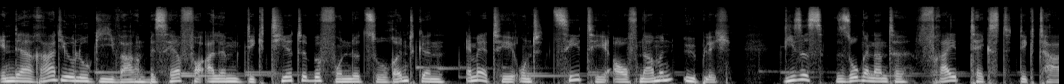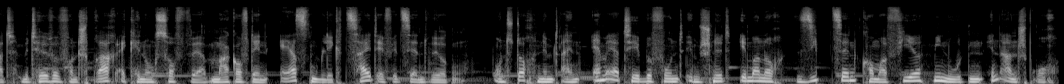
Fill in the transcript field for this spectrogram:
In der Radiologie waren bisher vor allem diktierte Befunde zu Röntgen, MRT und CT-Aufnahmen üblich. Dieses sogenannte Freitextdiktat mithilfe von Spracherkennungssoftware mag auf den ersten Blick zeiteffizient wirken. Und doch nimmt ein MRT-Befund im Schnitt immer noch 17,4 Minuten in Anspruch.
